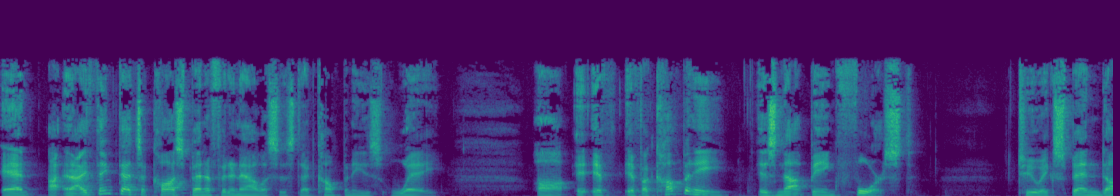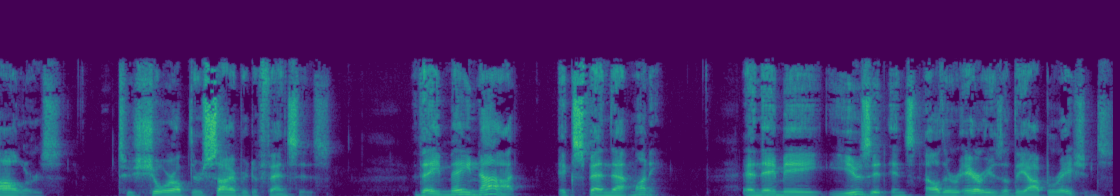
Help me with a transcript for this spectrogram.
And I, and I think that's a cost benefit analysis that companies weigh. Uh, if if a company is not being forced to expend dollars to shore up their cyber defenses, they may not expend that money and they may use it in other areas of the operations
